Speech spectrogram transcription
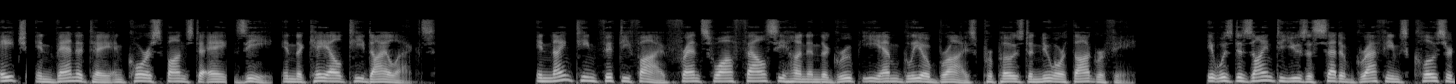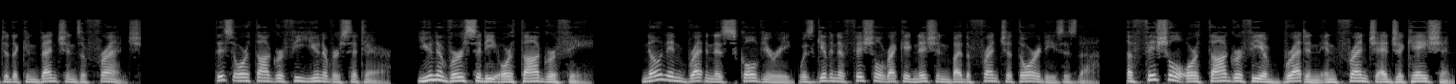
h, in Vannetais and corresponds to a, z, in the KLT dialects. In 1955 François Falc'hun and the group E. M. Gliau-Brise proposed a new orthography. It was designed to use a set of graphemes closer to the conventions of French. This orthographie universitaire university orthography", known in Breton as Skolveurieg was given official recognition by the French authorities as the "...official orthography of Breton in French education."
